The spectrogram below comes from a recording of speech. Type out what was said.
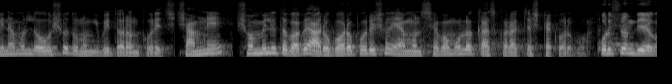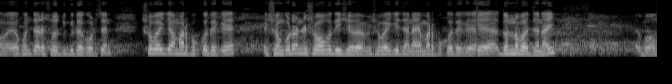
বিনামূল্যে ঔষধ লুঙ্গি বিতরণ করেছি। সামনে সম্মিলিতভাবে আরও বড় পরিসরে এমন সেবামূলক কাজ করার চেষ্টা করব। পরিশ্রম দিয়ে এখন যারা সহযোগিতা করছেন, সবাইকে আমার পক্ষ থেকে, এই সংগঠনের সভাপতি হিসেবে আমি সবাইকে জানাই, আমার পক্ষ থেকে ধন্যবাদ জানাই এবং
